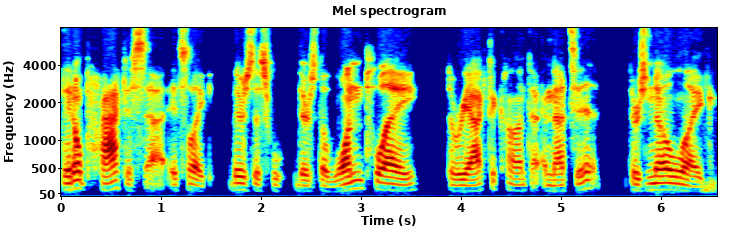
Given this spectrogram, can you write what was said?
They don't practice that. It's like there's this there's the one play, the react to contact, and that's it. There's no like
